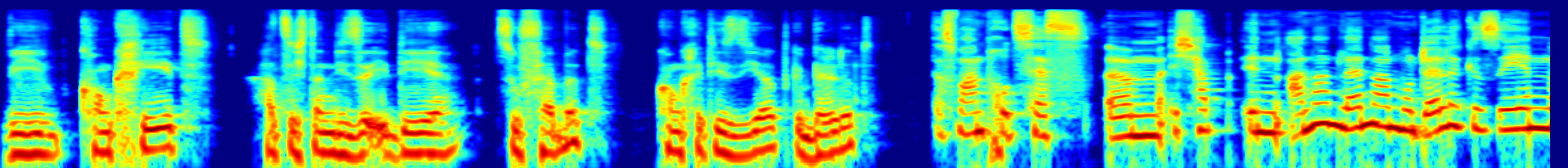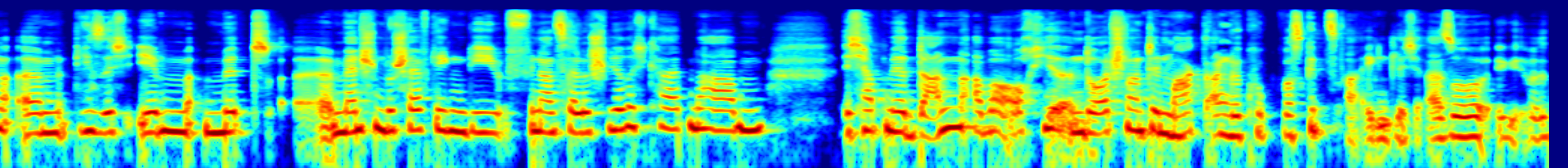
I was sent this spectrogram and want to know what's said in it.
Wie konkret hat sich dann diese Idee zu Fabit konkretisiert, gebildet? Das war ein Prozess. Ähm, ich habe in anderen Ländern Modelle gesehen, ähm, die sich eben mit äh, Menschen beschäftigen, die finanzielle Schwierigkeiten haben. Ich habe mir dann aber auch hier in Deutschland den Markt angeguckt. Was gibt's eigentlich? Also äh,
